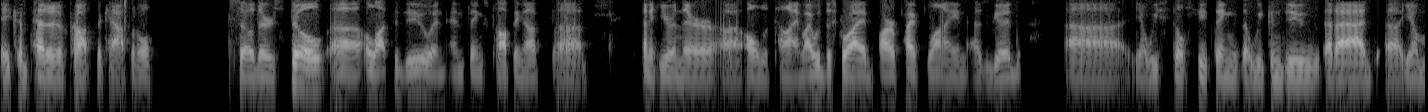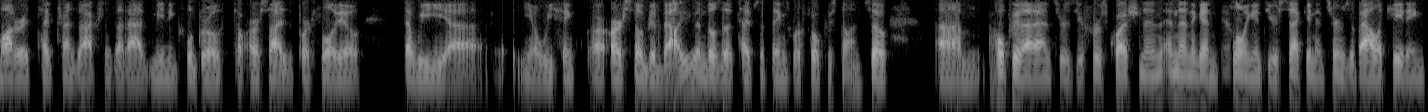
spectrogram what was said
a competitive cost of capital. So there's still uh, a lot to do and, and things popping up uh, kind of here and there uh, all the time. I would describe our pipeline as good. Uh, you know, we still see things that we can do that add, uh, you know, moderate type transactions that add meaningful growth to our size of portfolio that we, uh, you know, we think are, are still good value, and those are the types of things we're focused on. So, um, hopefully that answers your first question. And, and then again, yeah. flowing into your second in terms of allocating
